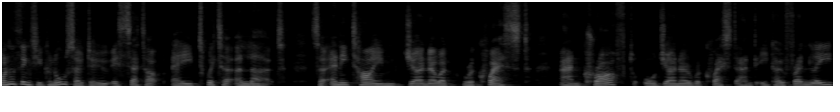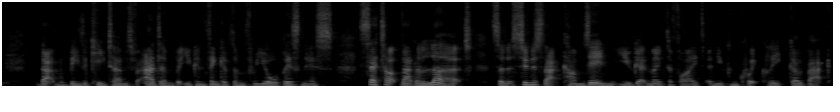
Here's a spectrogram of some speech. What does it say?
One of the things you can also do is set up a Twitter alert. So anytime Journo request and craft or Journo request and eco-friendly, that would be the key terms for Adam, but you can think of them for your business. Set up that alert so that as soon as that comes in, you get notified and you can quickly go back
